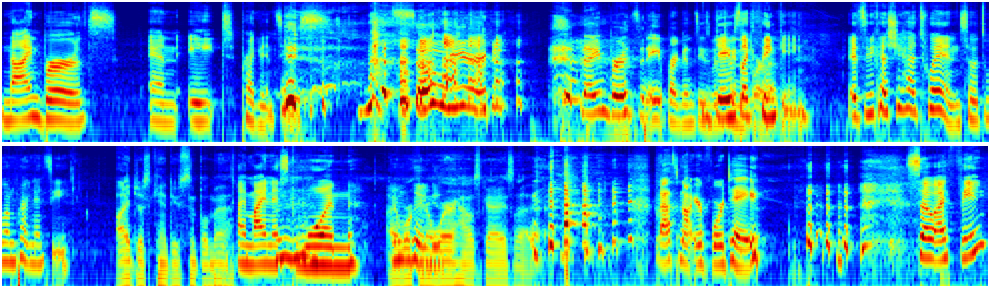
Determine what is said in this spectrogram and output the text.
nine births and eight pregnancies. so weird. Nine births and eight pregnancies. between Gabe's like four of thinking. It's because she had twins, so it's one pregnancy. I just can't do simple math. I minused one. I work in a warehouse, guys. Uh, That's not your forte. So I think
